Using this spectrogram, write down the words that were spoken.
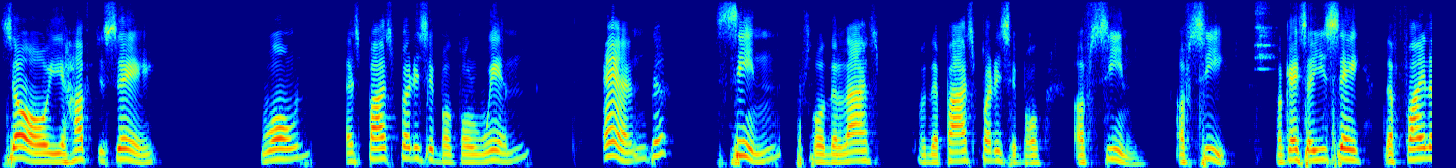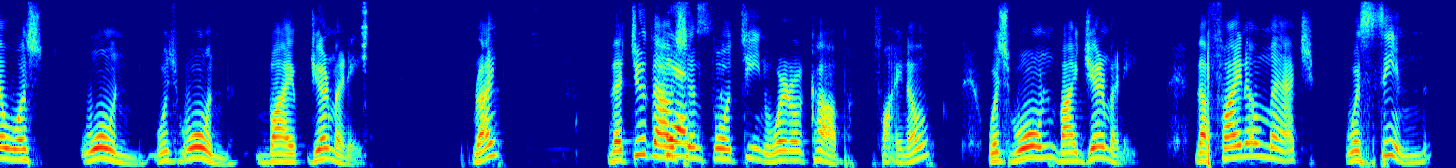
So you have to say won as past participle for win and sin for the last for the past participle of sin of see. Okay, so you say the final was won, was won by Germany, right? The 2014 World Cup final was won by Germany. The final match was seen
